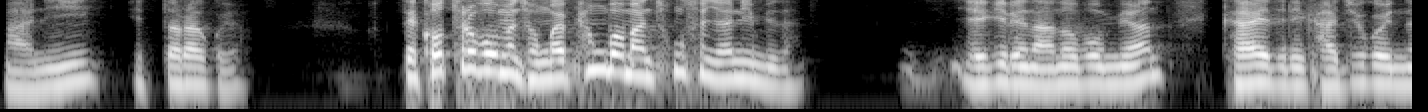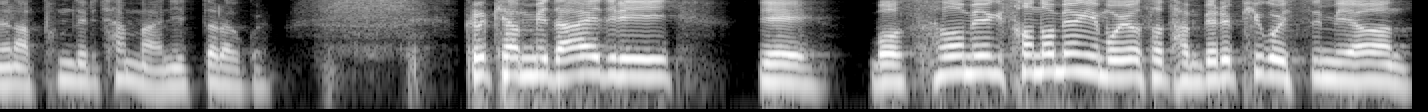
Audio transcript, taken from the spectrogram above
많이 있더라고요. 근데 겉으로 보면 정말 평범한 청소년입니다. 얘기를 나눠보면 그 아이들이 가지고 있는 아픔들이 참 많이 있더라고요. 그렇게 합니다. 아이들이, 예, 뭐 서너 명이, 서너 명이 모여서 담배를 피고 있으면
